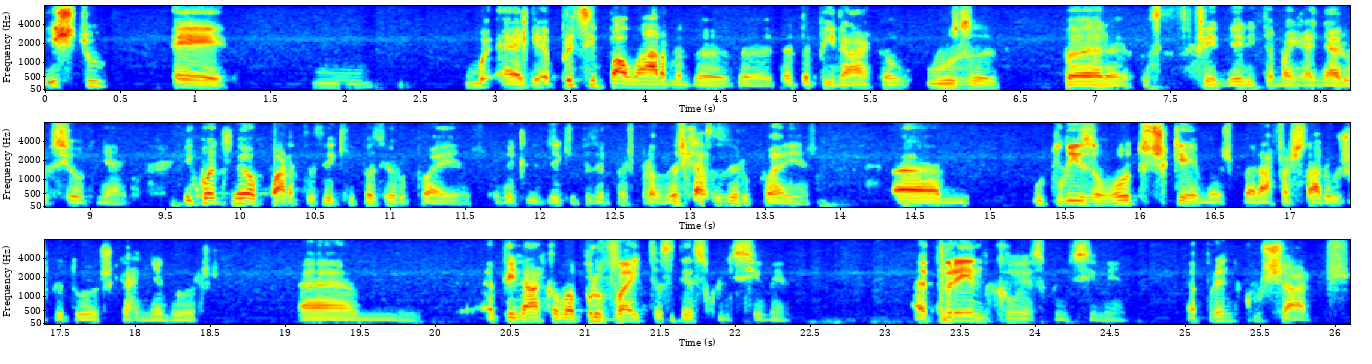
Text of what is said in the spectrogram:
Isto é a principal arma da, da, da Pinnacle usa para se defender e também ganhar o seu dinheiro. Enquanto a maior parte das equipas europeias, das equipas europeias, perdão, das casas europeias, um, utilizam outros esquemas para afastar os jogadores ganhadores, um, a Pinnacle aproveita-se desse conhecimento. Aprende com esse conhecimento, aprende com os Sharps,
